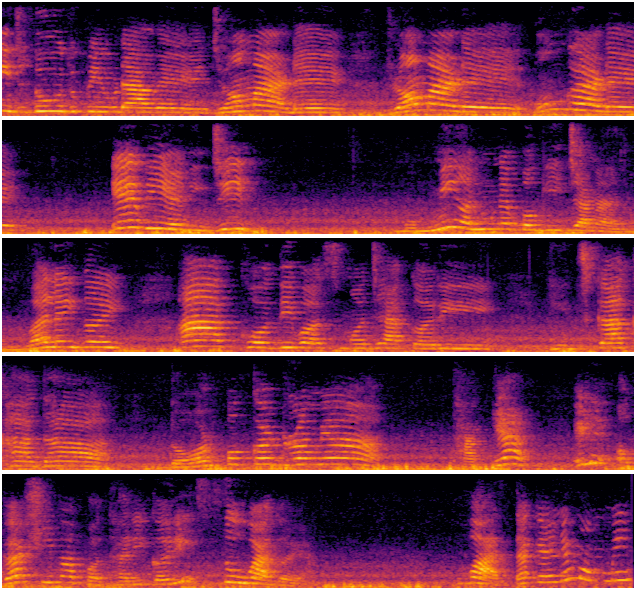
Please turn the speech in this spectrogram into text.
મમ્મી જ દૂધ પીવડાવે, જમાડે, રમાડે, ઊંઘાડે એવી એની જીદ. મમ્મી અનુને બગીચામાં રમવા લઈ ગઈ. આખો દિવસ મજા કરી, હિંચકા ખાધા, દોડ પકડ રમ્યા, થાક્યા, એટલે અગાશીમાં પથારી કરી સુવા ગયા. વાર્તા કહેને મમ્મી?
